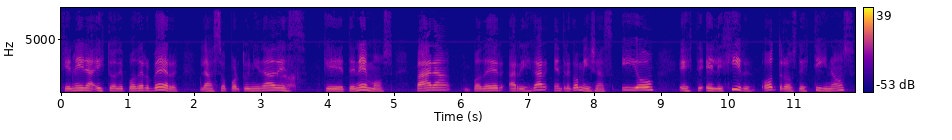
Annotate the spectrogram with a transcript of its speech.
Genera esto de poder ver las oportunidades que tenemos para poder arriesgar, entre comillas, y o este, elegir otros destinos,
